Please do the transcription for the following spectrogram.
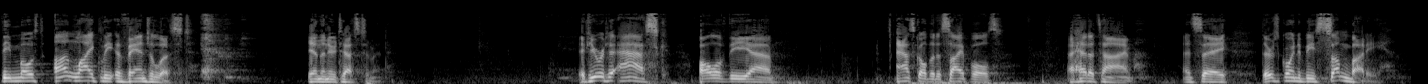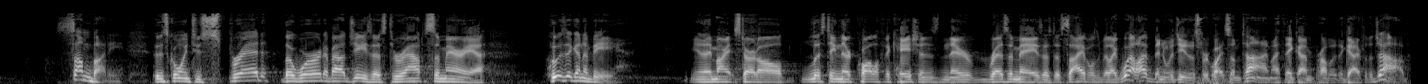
the most unlikely evangelist in the New Testament. If you were to ask all of the uh, ask all the disciples ahead of time and say, "There's going to be somebody, somebody who's going to spread the word about Jesus throughout Samaria," Who's it going to be? You know, they might start all listing their qualifications and their resumes as disciples and be like, well, I've been with Jesus for quite some time. I think I'm probably the guy for the job.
